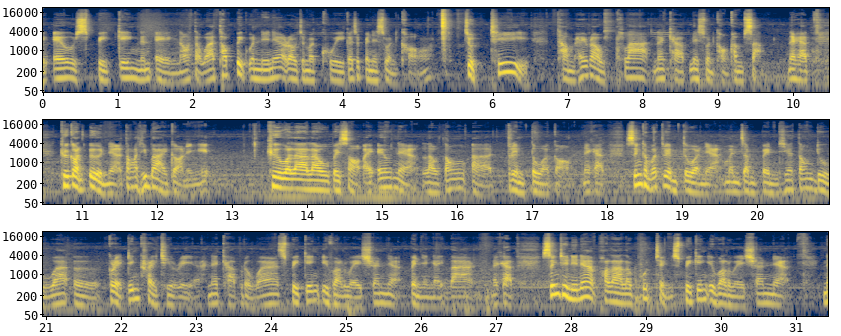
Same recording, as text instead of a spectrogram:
IELTS speaking นั่นเองเนาะแต่ว่าท็อปิกวันนี้เนี่ยเราจะมาคุยก็จะเป็นในส่วนของจุดที่ทำให้เราพลาดนะครับในส่วนของคำศัพท์นะครับ คือก่อนอื่นเนี่ยต้องอธิบายก่อนอย่างนี้ คือเวลาเราไปสอบ IELTS เนี่ยเราต้องเออเตรียมตัวก่อนนะครับ ซึ่งคำว่าเตรียมตัวเนี่ยมันจำเป็นที่จะต้องดูว่าเออ grading criteria นะครับหรือว่า speaking evaluation เนี่ยเป็นยังไงบ้างนะครับ ซึ่งทีนี้เนี่ยพอเราพูดถึง speaking evaluation เนี่ย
